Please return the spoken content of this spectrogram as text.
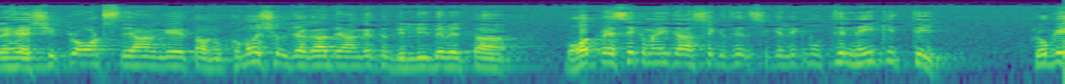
ਰਹਿਸ਼ੀ ਪਲਾਟਸ ਦੇਾਂਗੇ ਤੁਹਾਨੂੰ ਕਮਰਸ਼ੀਅਲ ਜਗ੍ਹਾ ਦੇਾਂਗੇ ਤੇ ਦਿੱਲੀ ਦੇ ਵਿੱਚ ਤਾਂ ਬਹੁਤ ਪੈਸੇ ਕਮਾਈ ਜਾ ਸਕਦੇ ਸੀਗੇ, ਲੇਕਿਨ ਉੱਥੇ ਨਹੀਂ ਕੀਤੀ, ਕਿਉਂਕਿ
